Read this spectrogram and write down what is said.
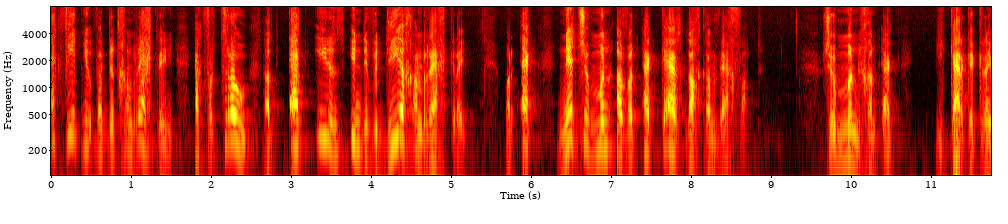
Ek weet nie of ek dit gaan regkry nie. Ek vertrou dat ek eers individue gaan regkry. Maar ek net so min as wat ek Kersdag kan wegvat. So min gaan ek die kerke kry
